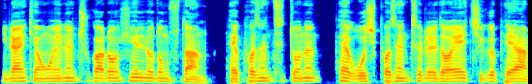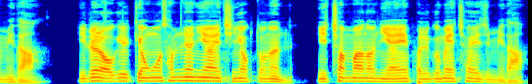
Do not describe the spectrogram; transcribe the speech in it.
일할 경우에는 추가로 휴일 노동 수당 100% 또는 150%를 더해 지급해야 합니다. 이를 어길 경우 3년 이하의 징역 또는 2천만 원 이하의 벌금에 처해집니다.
